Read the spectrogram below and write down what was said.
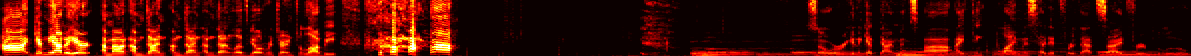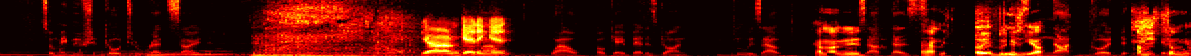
Ah, get me out of here. I'm out. I'm done. I'm done. I'm done. Let's go. Return to lobby. So where are we gonna get diamonds? Uh, I think lime is headed for that side for blue. So maybe we should go to red side. Yeah, I'm oh, getting Wow. it. Wow. Okay, bed is gone. Blue is out. I'm at Blue is out. That is, I'm at. Oh yeah, blue's here. not good. I'm If- jumping.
